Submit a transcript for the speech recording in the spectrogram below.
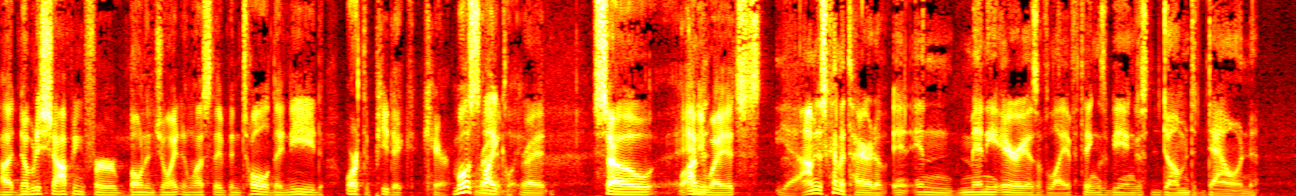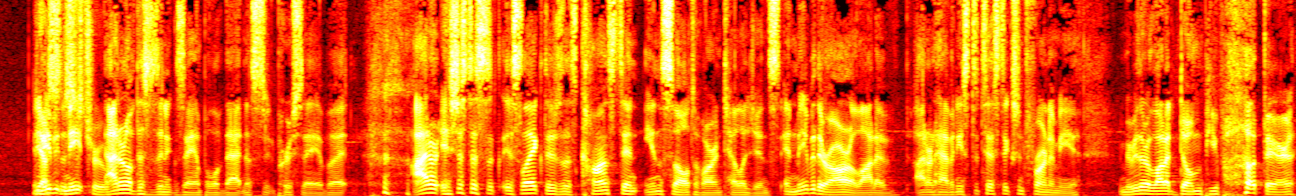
Uh, nobody's shopping for bone and joint unless they've been told they need orthopedic care, most Right, likely. right. So Well, anyway, it's Yeah, I'm just kind of tired of in, in many areas of life things being just dumbed down. Yes, this is true. I don't know if this is an example of that per se, but I don't. It's just this. It's like there's this constant insult of our intelligence, and maybe there are a lot of. I don't have any statistics in front of me. Maybe there are a lot of dumb people out there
